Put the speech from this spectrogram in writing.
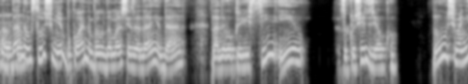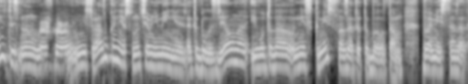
А в данном случае у меня буквально было домашнее задание, да, надо его привести и заключить сделку. Ну, в общем, они ну, uh-huh. не сразу, конечно, но тем не менее это было сделано. И вот она несколько месяцев назад, это было там два месяца назад,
